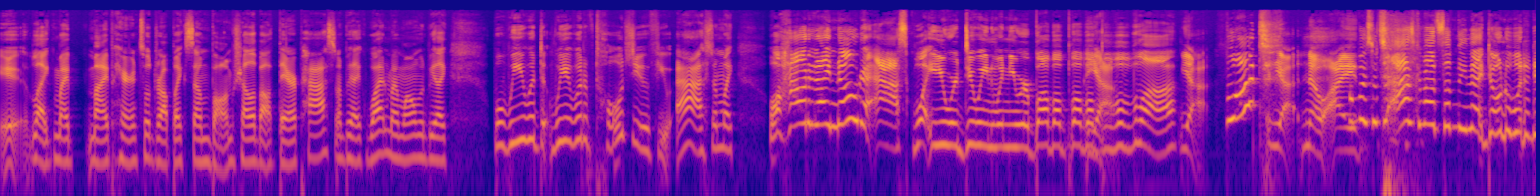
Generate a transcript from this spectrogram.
it, like my my parents will drop like some bombshell about their past, and I'll be like, "What?" And my mom would be like, "Well, we would we would have told you if you asked." I'm like, "Well, how did I know to ask what you were doing when you were blah blah blah blah Yeah. blah blah blah?" yeah. What? Yeah, no, I How am I supposed to ask about something that I don't know what it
